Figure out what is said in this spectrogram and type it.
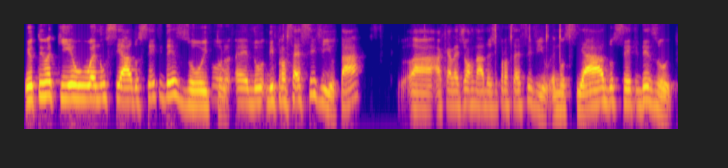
Eu tenho aqui o enunciado 118 é, do, de processo civil, tá? aquelas jornadas de processo civil. Enunciado 118.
